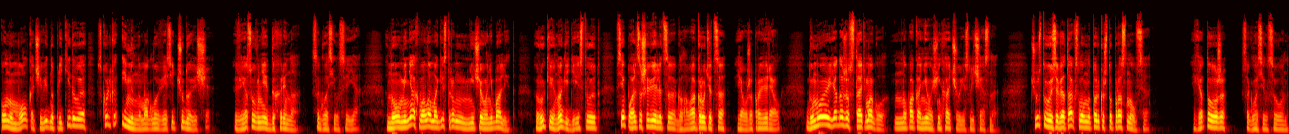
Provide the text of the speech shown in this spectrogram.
он умолк, очевидно прикидывая, сколько именно могло весить чудовище. «Весу в ней до хрена», — согласился я. «Но у меня, хвала магистрам, ничего не болит. Руки и ноги действуют, все пальцы шевелятся, голова крутится, я уже проверял. Думаю, я даже встать могу, но пока не очень хочу, если честно. Чувствую себя так, словно только что проснулся». «Я тоже», — согласился он.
